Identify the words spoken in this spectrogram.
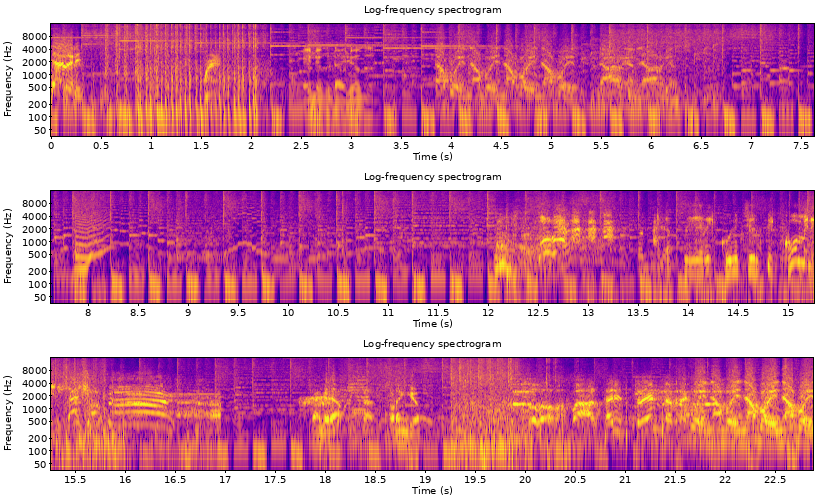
ഞാൻ വരി. Dialogue dialogue. ഞാൻ പോയി ഞാൻ പോയി ഞാൻ പോയി ഞാൻ പോയി. ഞാൻ ഇറങ്ങിയ ഞാൻ പേറി കുനിച്ചിരുത്തി കൂമിനി തുടങ്ങിയോ അപ്പൊ ആൾക്കാർ ഇത്രയും ഉണ്ട് അവിടെ ഞാൻ പോയി ഞാൻ പോയി ഞാൻ പോയി.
